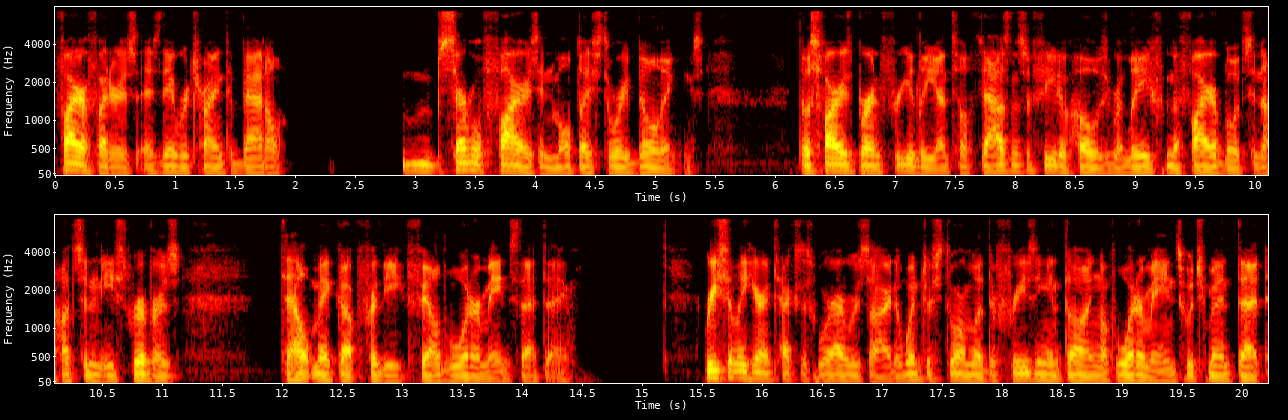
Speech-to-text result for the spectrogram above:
firefighters as they were trying to battle several fires in multi story buildings. Those fires burned freely until thousands of feet of hose were laid from the fireboats in the Hudson and East Rivers to help make up for the failed water mains that day. Recently, here in Texas, where I reside, a winter storm led to freezing and thawing of water mains, which meant that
